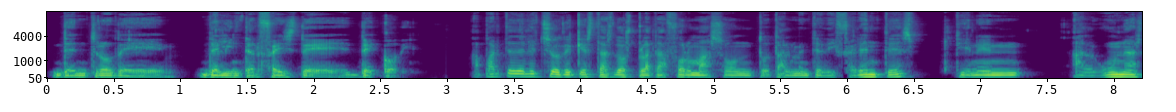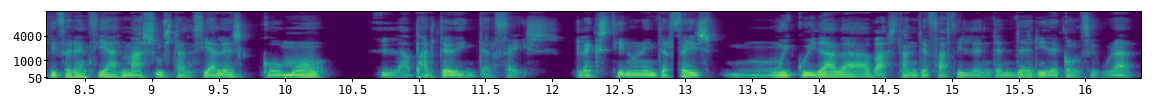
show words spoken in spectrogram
dentro de, del interface de, de Kodi. Aparte del hecho de que estas dos plataformas son totalmente diferentes, tienen algunas diferencias más sustanciales como la parte de interface. Plex tiene una interface muy cuidada, bastante fácil de entender y de configurar,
